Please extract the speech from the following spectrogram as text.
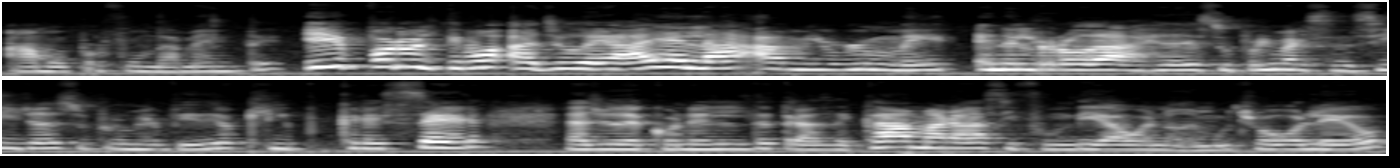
amo profundamente. Y por último, ayudé a Ella, a mi roommate, en el rodaje de su primer sencillo, de su primer videoclip, Crecer. La ayudé con él detrás de cámaras y fue un día, bueno, de mucho voleo,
